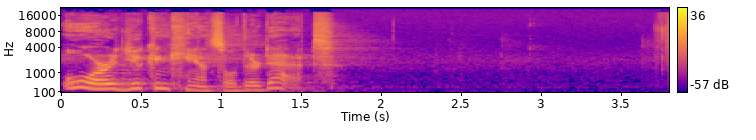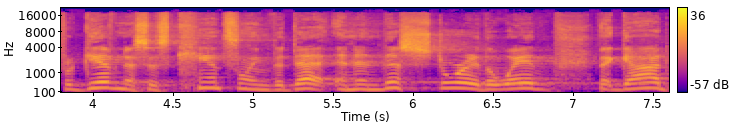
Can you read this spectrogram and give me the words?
or you can cancel their debt. Forgiveness is canceling the debt. And in this story, the way that God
